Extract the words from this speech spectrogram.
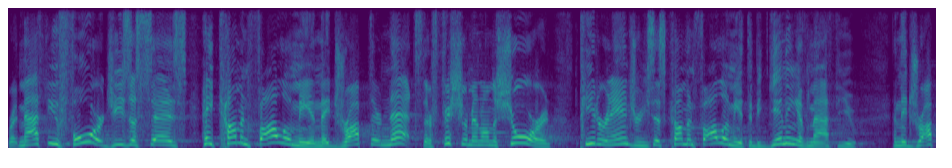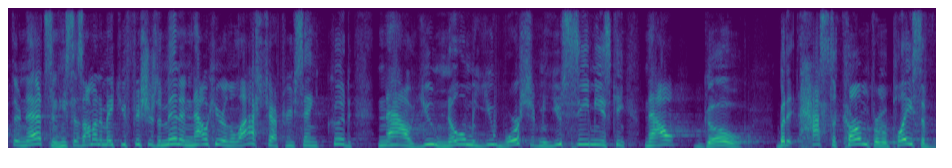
Right, Matthew 4, Jesus says, Hey, come and follow me. And they drop their nets. They're fishermen on the shore. And Peter and Andrew, he says, Come and follow me at the beginning of Matthew. And they drop their nets, and he says, I'm going to make you fishers of men. And now, here in the last chapter, he's saying, Good, now you know me, you worship me, you see me as king. Now go. But it has to come from a place of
